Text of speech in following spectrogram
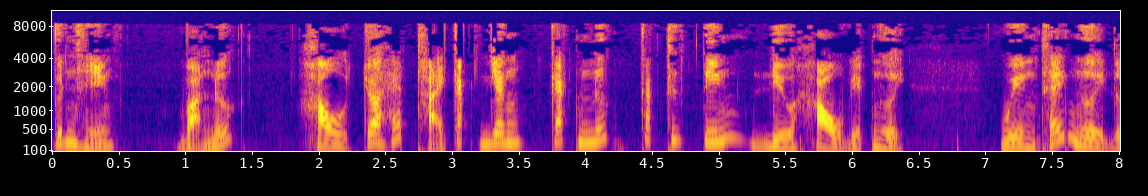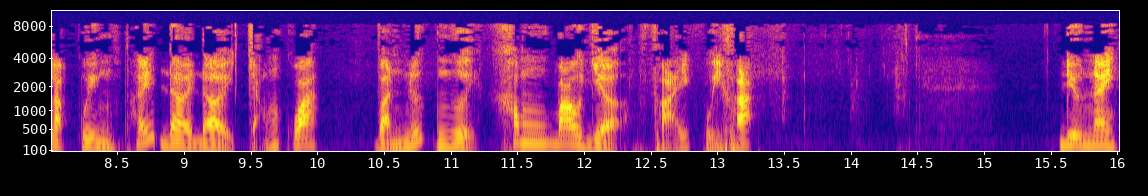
vinh hiển và nước, hầu cho hết thải các dân, các nước, các thứ tiếng đều hầu việc người. Quyền thế người là quyền thế đời đời chẳng qua, và nước người không bao giờ phải quỷ phá. Điều này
